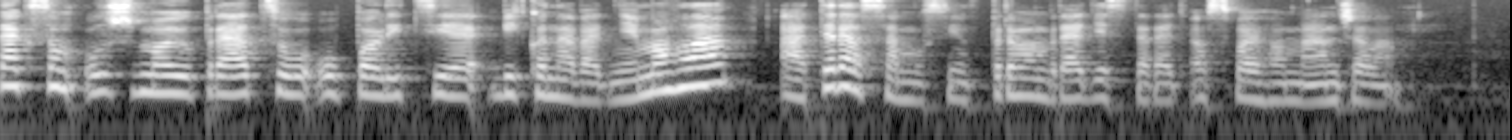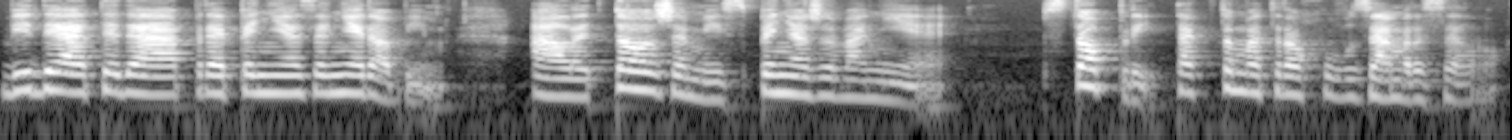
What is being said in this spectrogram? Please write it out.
tak som už moju prácu u policie vykonávať nemohla a teraz sa musím v prvom rade starať o svojho manžela. Videa teda pre peniaze nerobím, ale to, že mi speňažovanie stopli, tak to ma trochu zamrzelo.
